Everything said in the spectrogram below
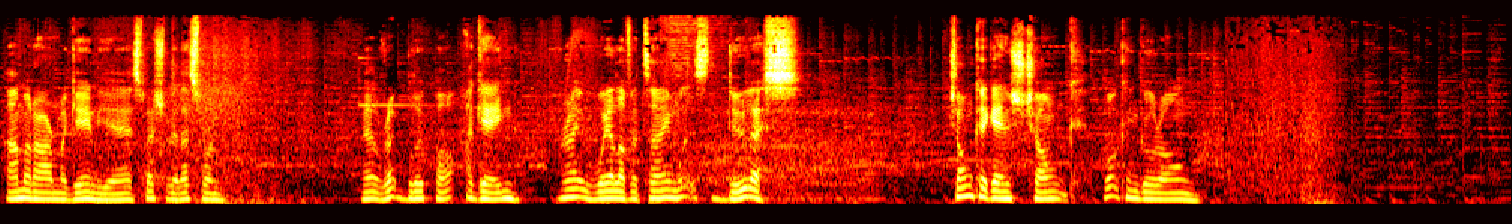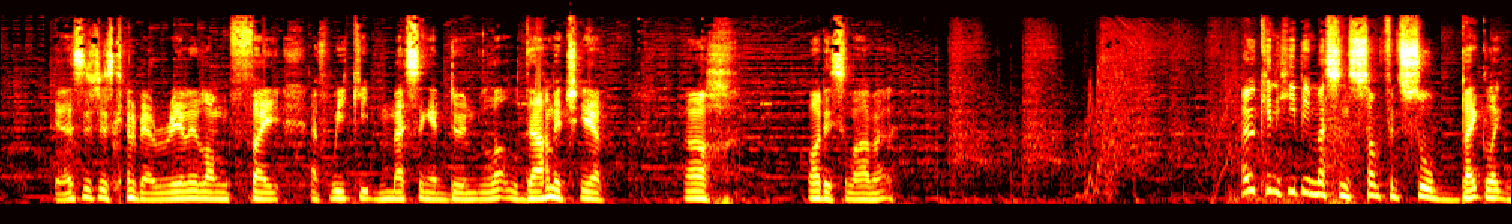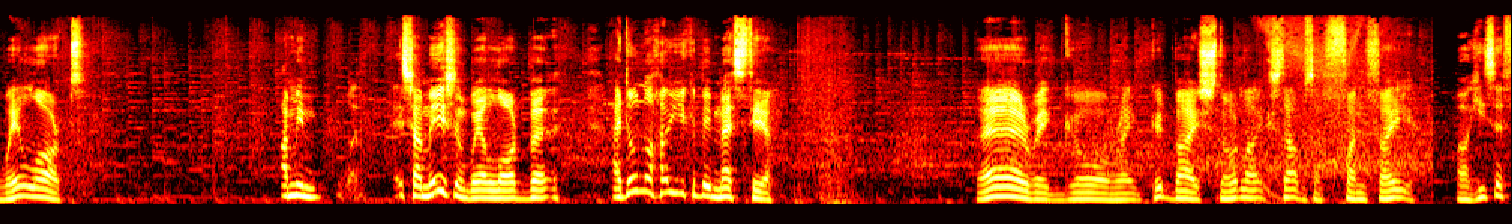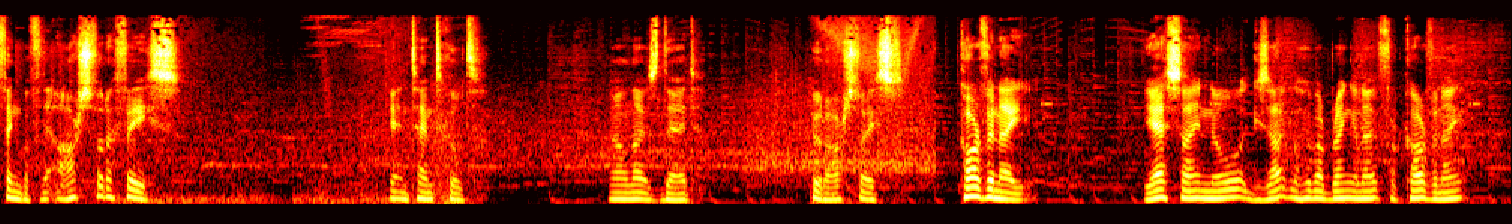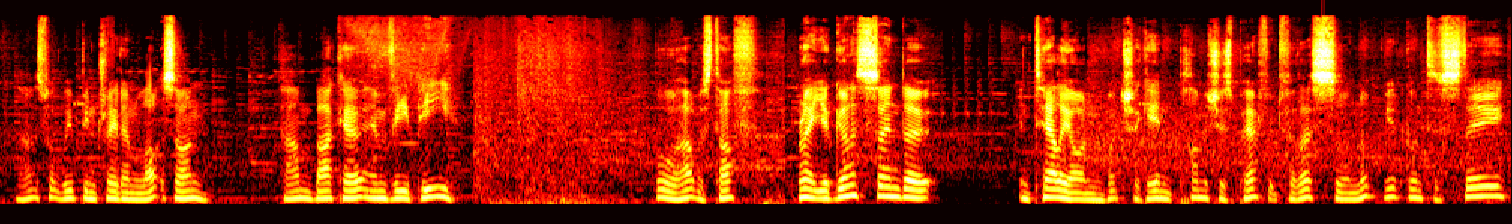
Hammer arm again, yeah, especially with this one. Well, rip Bluepaw again. Right, whale of a time, let's do this. Chonk against Chonk. What can go wrong? Yeah, this is just going to be a really long fight if we keep missing and doing little damage here. Ugh. Body slam it. How can he be missing something so big like Wailord? I mean, it's amazing Wailord, but I don't know how you could be missed here. There we go, right, goodbye Snorlax, that was a fun fight. Oh, he's a thing with the arse for a face. Getting tentacled. Well, now it's dead. Poor arse face. Corviknight. Yes, I know exactly who we're bringing out for Corviknight. That's what we've been trading lots on. Come back out MVP. Oh, that was tough. Right, you're gonna send out Inteleon, which again, Plumage is perfect for this, so nope, you're going to stay.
